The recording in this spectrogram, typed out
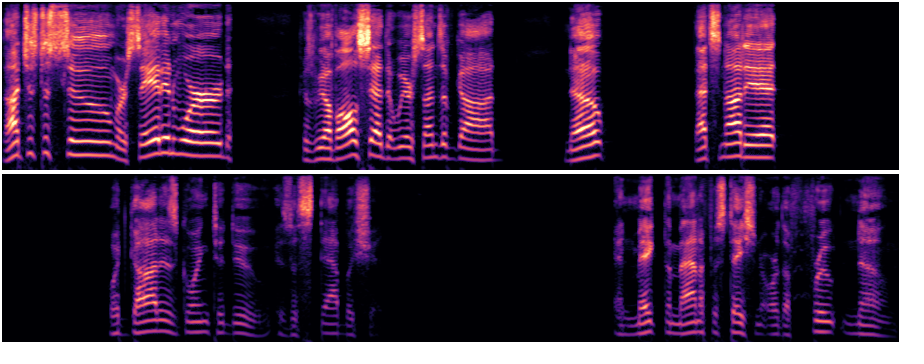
Not just assume or say it in word, because we have all said that we are sons of God. No, that's not it. What God is going to do is establish it and make the manifestation or the fruit known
